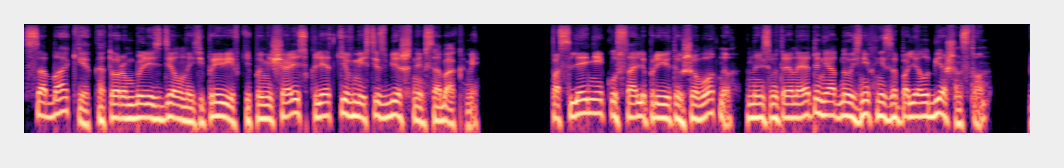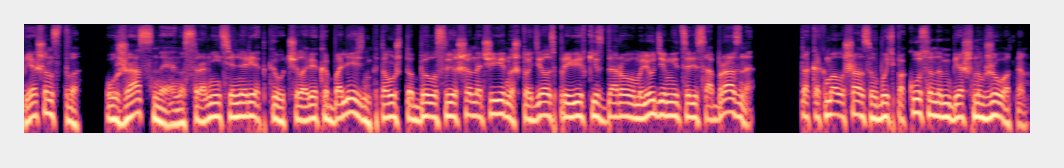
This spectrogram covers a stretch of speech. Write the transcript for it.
Собаки, которым были сделаны эти прививки, помещались в клетки вместе с бешеными собаками. Последние кусали привитых животных, но, несмотря на это, ни одно из них не заболело бешенством. Бешенство – ужасная, но сравнительно редкая у человека болезнь, потому что было совершенно очевидно, что делать прививки здоровым людям нецелесообразно, так как мало шансов быть покусанным бешеным животным.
